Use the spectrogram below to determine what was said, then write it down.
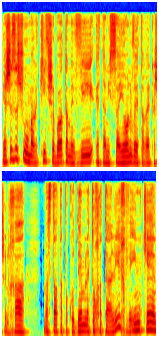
יש איזשהו מרכיב שבו אתה מביא את הניסיון ואת הרקע שלך מהסטארט-אפ הקודם לתוך התהליך ואם כן.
